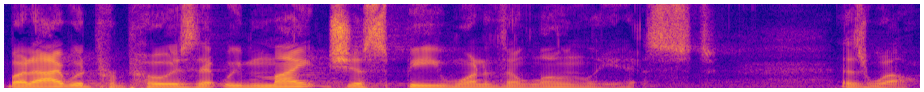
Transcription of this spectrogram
but I would propose that we might just be one of the loneliest as well.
